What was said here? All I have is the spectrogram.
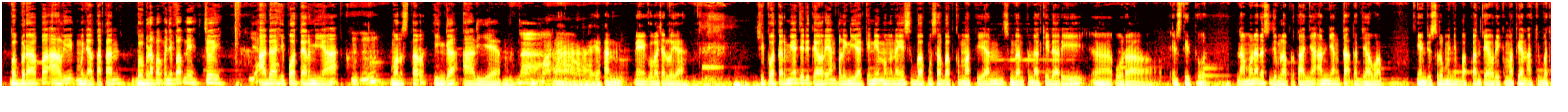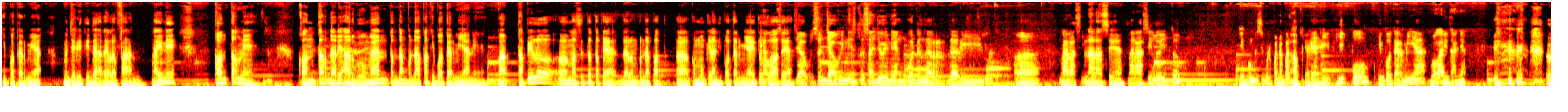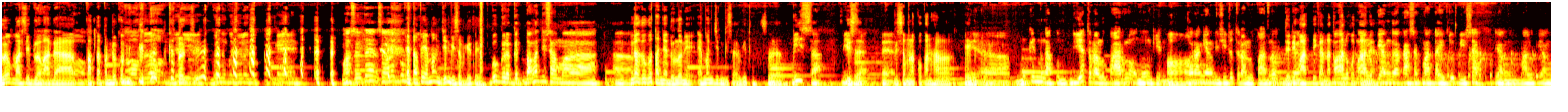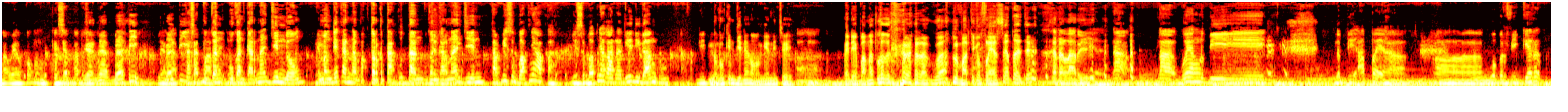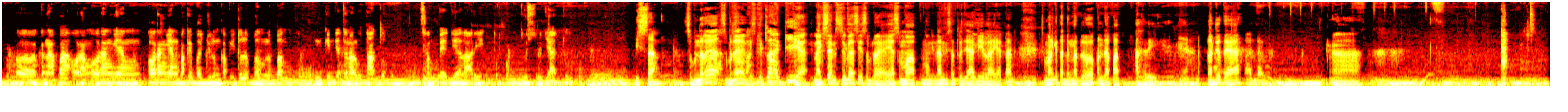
Beberapa ahli menyatakan beberapa penyebab nih, cuy. Ya. Ada hipotermia, Mm-mm. monster hingga alien. nah. Nah, ya kan. Nih, gue baca dulu ya. Hipotermia jadi teori yang paling diyakini mengenai sebab musabab kematian 9 pendaki dari eh, Ural Institute. Namun ada sejumlah pertanyaan yang tak terjawab yang justru menyebabkan teori kematian akibat hipotermia menjadi tidak relevan. Nah, ini counter nih. Counter dari argumen tentang pendapat hipotermia nih. Ma- tapi lu eh, masih tetap ya dalam pendapat eh, kemungkinan hipotermia itu kalau kuat ya sejauh, sejauh ini sejauh ini yang gue dengar dari eh, narasi narasinya. narasi lo itu ya gue masih berpendapat Oke. itu kayak hi- hipo hipotermia gue nggak ditanya Lu masih belum ada Belum. fakta pendukung. oh belum jadi gue nunggu dulu nih oke maksudnya soalnya gue Eh tapi emang jin bisa begitu ya? gue greget banget nih sama uh, Enggak, gue tanya dulu nih, emang jin bisa begitu? Sebenarnya bisa bisa, Ya. bisa melakukan hal kayak gitu. Ya, mungkin menakut dia terlalu parno mungkin Oh. orang yang di situ terlalu parno Jadi mati karena makhluk ketakutan makhluk ya. yang nggak kasat mata itu bisa yang makhluk yang nggak welcome keset apa ya nggak berarti Yang berarti kasat mata bukan bukan karena jin dong emang dia karena faktor ketakutan bukan karena jin tapi sebabnya apa ya sebabnya karena dia diganggu gitu Nggak mungkin jinnya ngomong gini cuy. Ah. Pede banget lu karena gue, lu mati kepleset aja karena lari. Iya, nah nah gue yang lebih lebih apa ya gue berpikir eh, kenapa orang-orang yang orang yang pakai baju lengkap itu lebam-lebam mungkin dia terlalu takut sampai dia lari terus terjatuh Bisa. Sebenarnya sebenarnya bisa. bangkit lagi Iya, make sense juga sih sebenarnya ya semua kemungkinan bisa terjadi lah ya kan. Cuman kita dengar dulu pendapat ahli. Lanjut ya. Nah.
